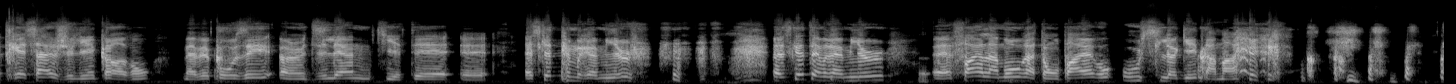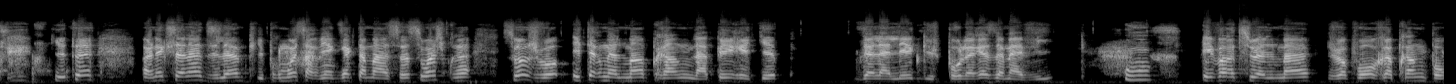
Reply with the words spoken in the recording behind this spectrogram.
très sage Julien Caron, m'avait posé un dilemme qui était euh, est-ce que t'aimerais mieux est-ce que t'aimerais mieux euh, faire l'amour à ton père ou slugger ta mère? qui était un excellent dilemme, puis pour moi ça revient exactement à ça. Soit je prends soit je vais éternellement prendre la pire équipe de la ligue pour le reste de ma vie ou éventuellement je vais pouvoir reprendre pour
